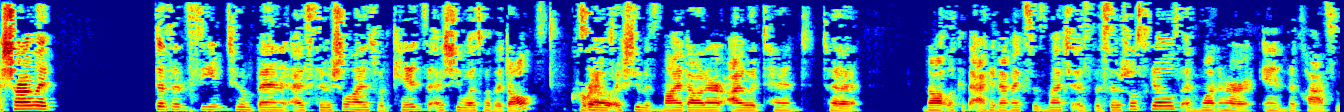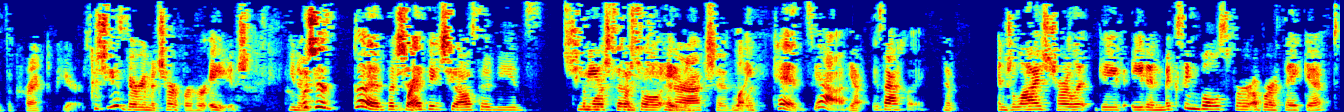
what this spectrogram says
Charlotte doesn't seem to have been as socialized with kids as she was with adults. Correct. So if she was my daughter, I would tend to not look at the academics as much as the social skills and want her in the class with the correct peers. Cause she is very mature for her age. You know, Which is good, but she, I think she also needs she the more needs some social interaction life. with kids. Yeah. Yep. Exactly. Yep. In July, Charlotte gave Aiden mixing bowls for a birthday gift,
